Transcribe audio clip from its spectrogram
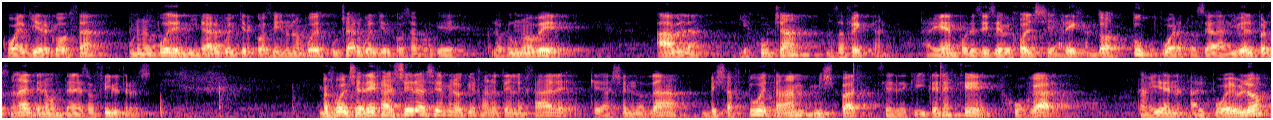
cualquier cosa, uno no puede mirar cualquier cosa y uno no puede escuchar cualquier cosa, porque lo que uno ve, habla y escucha nos afectan. ¿Está bien? Por eso dice Bejol Sheareja, en todas tus puertas, o sea, a nivel personal tenemos que tener esos filtros. Bejol Sheareja, ayer, ayer me lo queja, no ten lejal, que ayer nos da. Beshaftu etam mishpat tzedek. Y tenés que juzgar, ¿está bien? Al pueblo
